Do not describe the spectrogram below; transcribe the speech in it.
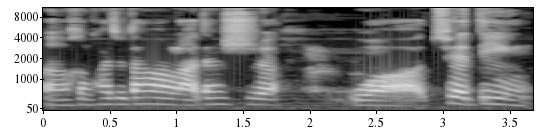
嗯，很快就到了，但是我确定。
